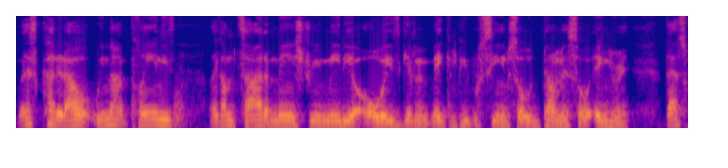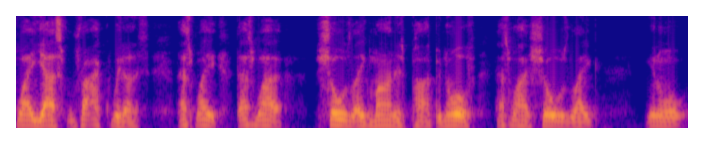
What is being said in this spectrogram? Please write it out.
Let's cut it out. We're not playing these. Like, I'm tired of mainstream media always giving, making people seem so dumb and so ignorant. That's why y'all rock with us. That's why. That's why shows like mine is popping off. That's why shows like, you know,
